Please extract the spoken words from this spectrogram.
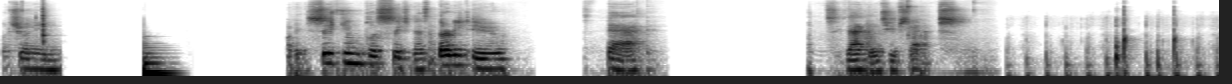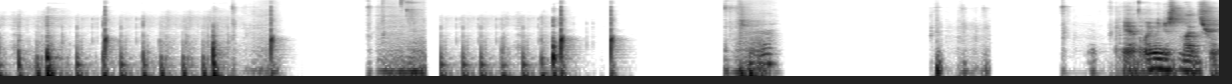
What should I need? Okay, 16 plus 16, that's 32 stack. It's exactly two stacks. Me just this real.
